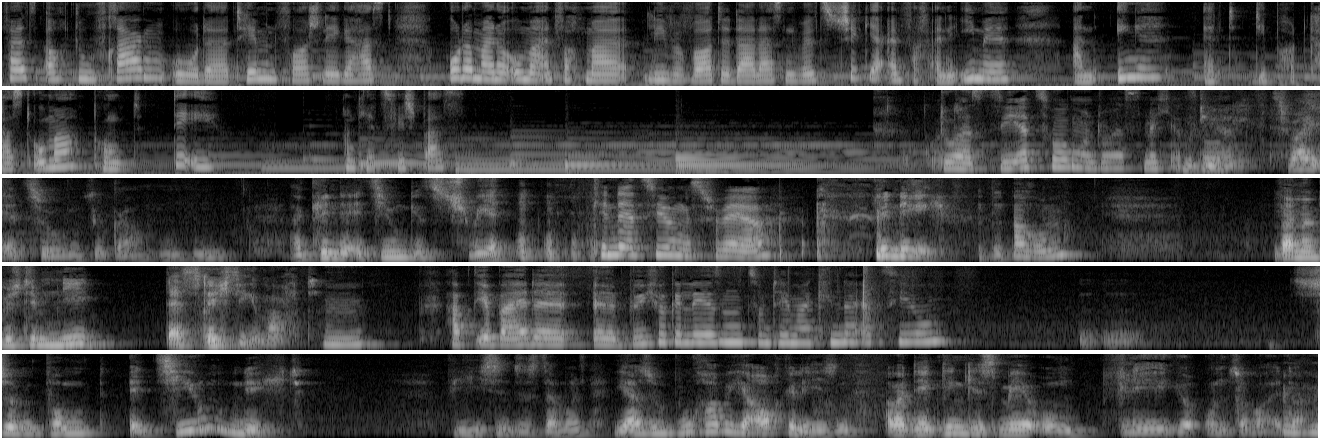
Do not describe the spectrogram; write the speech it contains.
Falls auch du Fragen oder Themenvorschläge hast oder meiner Oma einfach mal liebe Worte dalassen willst, schick ihr einfach eine E-Mail an inge@diepodcastoma.de. Und jetzt viel Spaß. Du hast sie erzogen und du hast mich Und die erzogen. hat zwei erzogen sogar. Mhm. Aber Kindererziehung ist schwer, Kindererziehung ist schwer. finde ich. Warum? Weil man bestimmt nie das Richtige macht. Habt ihr beide äh, Bücher gelesen zum Thema Kindererziehung? Zum Punkt Erziehung nicht. Wie hieß denn das damals? Ja, so ein Buch habe ich auch gelesen, aber der ging es mehr um Pflege und so weiter.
